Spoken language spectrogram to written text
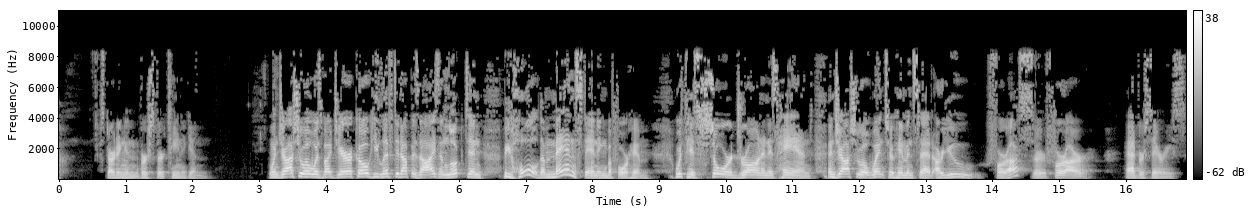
starting in verse 13 again. When Joshua was by Jericho, he lifted up his eyes and looked and behold, a man standing before him with his sword drawn in his hand. And Joshua went to him and said, are you for us or for our adversaries?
